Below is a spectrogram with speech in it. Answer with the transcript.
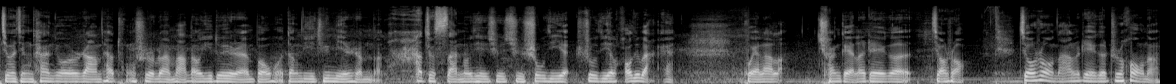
结果警探就让他同事乱七八糟一堆人，包括当地居民什么的，啊，就散出去去去收集，收集了好几百，回来了，全给了这个教授。教授拿了这个之后呢，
